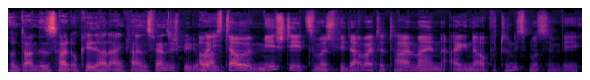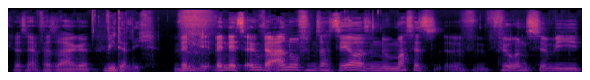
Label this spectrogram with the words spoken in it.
Und dann ist es halt, okay, der hat ein kleines Fernsehspiel gemacht. Aber ich glaube, mir steht zum Beispiel dabei total mein eigener Opportunismus im Weg, dass ich einfach sage, Widerlich. wenn, wenn jetzt irgendwer anruft und sagt, Seehausen, du machst jetzt äh, für uns irgendwie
